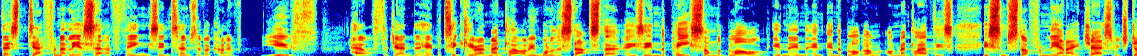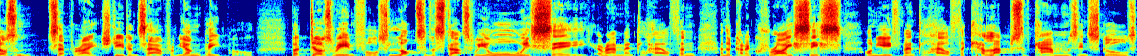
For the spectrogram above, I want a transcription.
there's definitely a set of things in terms of a kind of youth health agenda here, particularly around mental health. I mean, one of the stats that is in the piece on the blog, in, in, in the blog on, on mental health, is, is some stuff from the NHS, which doesn't separate students out from young people, but does reinforce lots of the stats we always see around mental health and, and the kind of crisis on youth mental health, the collapse of CAMHS in schools.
